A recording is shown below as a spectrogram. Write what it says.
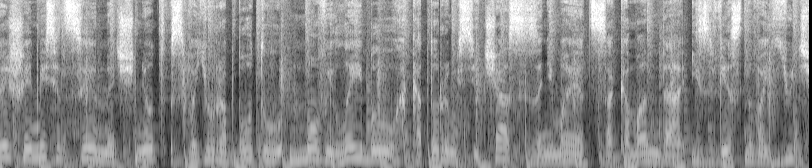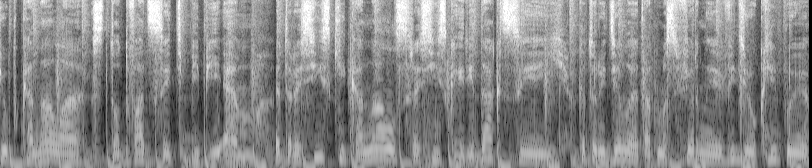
Ближайшие месяцы начнет свою работу новый лейбл, которым сейчас занимается команда известного YouTube-канала 120 BPM. Это российский канал с российской редакцией, который делает атмосферные видеоклипы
